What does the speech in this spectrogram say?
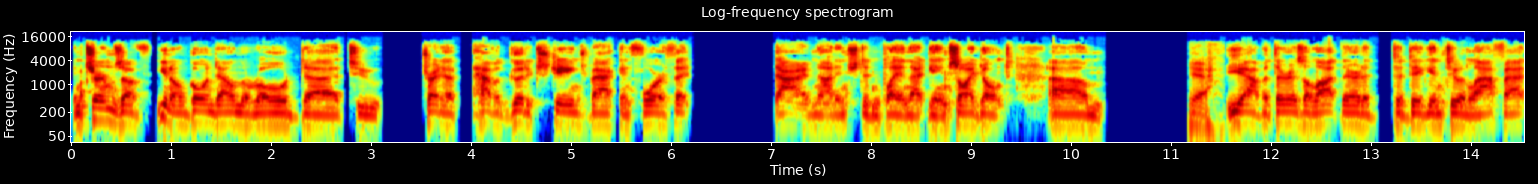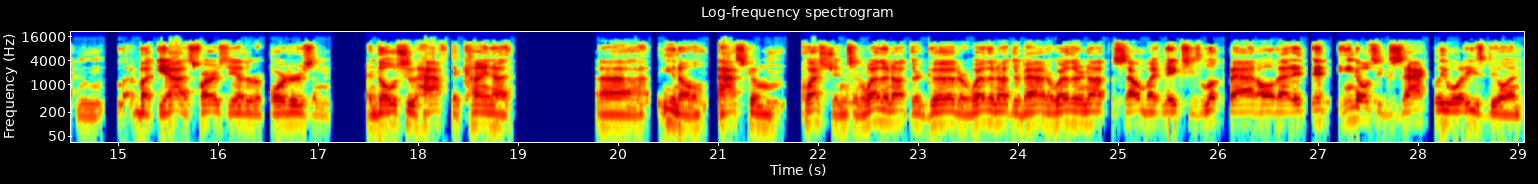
in terms of you know going down the road uh, to try to have a good exchange back and forth that i'm not interested in playing that game so i don't um, yeah. yeah but there is a lot there to, to dig into and laugh at and but yeah as far as the other reporters and and those who have to kind of uh, you know, ask them questions and whether or not they're good or whether or not they're bad or whether or not the soundbite makes you look bad, all that. It, it, he knows exactly what he's doing.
